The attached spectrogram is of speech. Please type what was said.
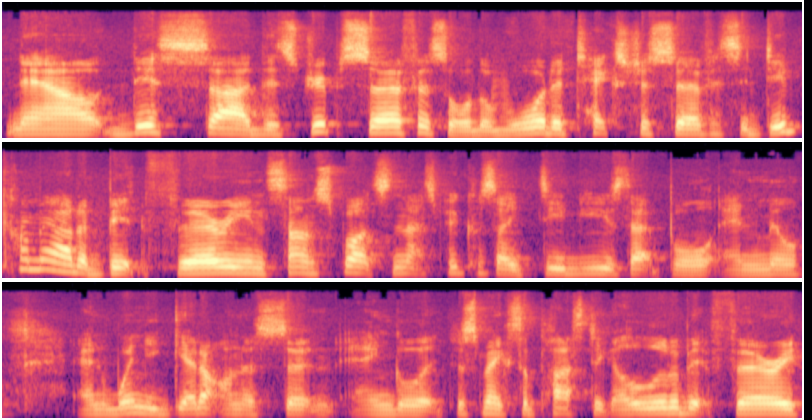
Now, this, uh, this drip surface or the water texture surface, it did come out a bit furry in some spots and that's because I did use that ball end mill and when you get it on a certain angle, it just makes the plastic a little bit furry,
